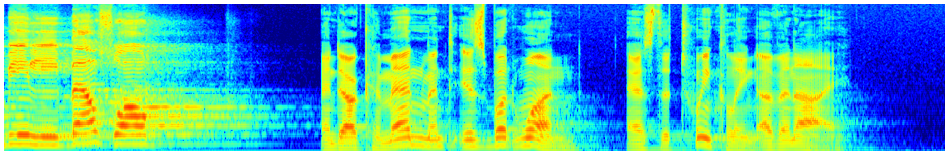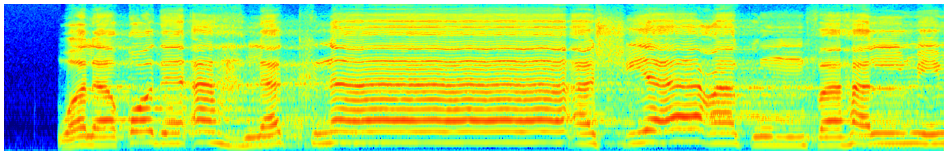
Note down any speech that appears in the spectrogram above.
بالبصر And our commandment is but one, as the twinkling of an eye. ولقد اهلكنا اشياعكم فهل من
